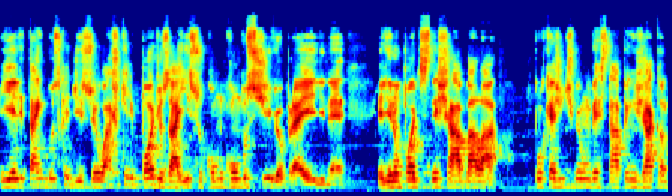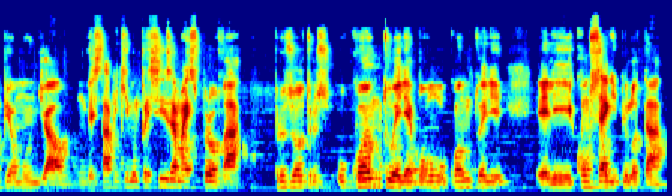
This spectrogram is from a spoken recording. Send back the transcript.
e ele está em busca disso. Eu acho que ele pode usar isso como combustível para ele, né? Ele não pode se deixar abalar, porque a gente vê um Verstappen já campeão mundial, um Verstappen que não precisa mais provar para os outros o quanto ele é bom, o quanto ele, ele consegue pilotar.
